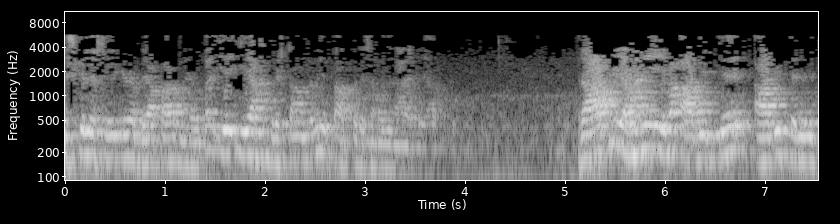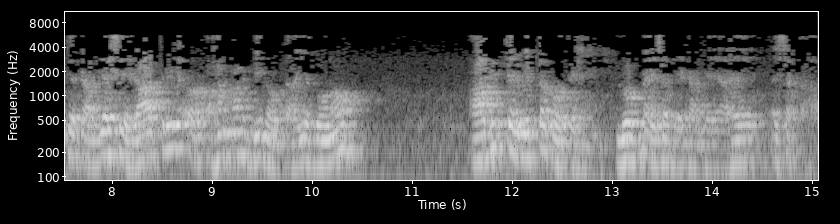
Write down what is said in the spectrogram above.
इसके लिए सूर्य का व्यापार नहीं होता। ये यहाँ दृष्टांत नहीं तात्पर्य समझना है आपको। रात्रि हानि एवं आदित्य आदित्य निमित्त का जैसे रात्रि और अहनमान दिन होता है, ये दोनों आदित्य निमित्तक होते हैं। लोक में ऐसा देखा गया है, ऐसा कहा।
